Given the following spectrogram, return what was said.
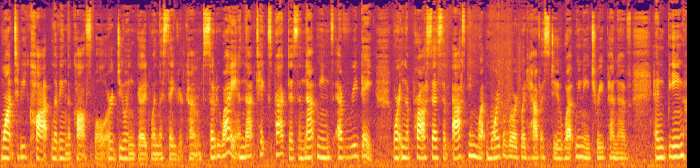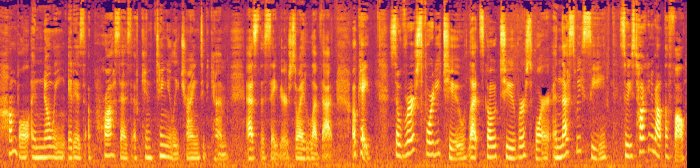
want to be caught living the gospel or doing good when the Savior comes. So do I. And that takes practice. And that means every day we're in the process of asking what more the Lord would have us do, what we need to repent of, and being humble and knowing it is a process of continually trying to become as the Savior. So I love that. Okay, so verse 42, let's go to verse 4. And thus we see, so he's talking about the fall.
